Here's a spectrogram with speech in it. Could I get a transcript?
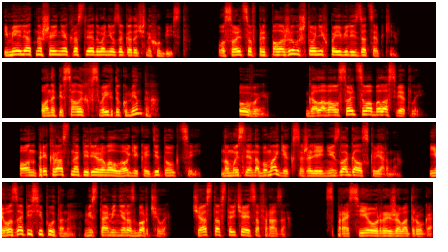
имели отношение к расследованию загадочных убийств. Усольцев предположил, что у них появились зацепки. Он описал их в своих документах? Увы. Голова Усольцева была светлой. Он прекрасно оперировал логикой, дедукцией, но мысли на бумаге, к сожалению, излагал скверно. Его записи путаны, местами неразборчивы. Часто встречается фраза «Спроси у рыжего друга».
